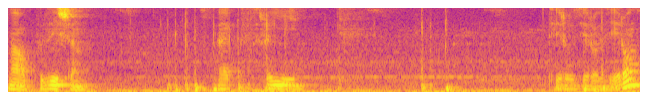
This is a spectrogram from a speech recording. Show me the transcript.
now position. Vec3 0 0 0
